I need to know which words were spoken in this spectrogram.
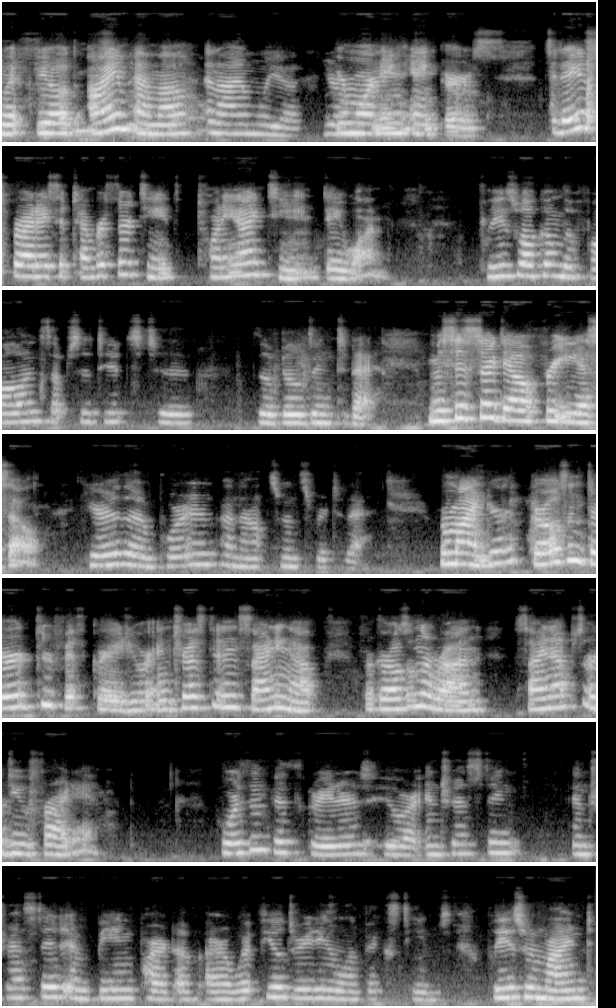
Morning, Whitfield. I am Emma, And I am Leah, your, morning anchors. Today is Friday, September 13th, 2019, day one. Please welcome the following substitutes to the building today. Mrs. Sardell for ESL. Here are the important announcements for today. Reminder girls in third through fifth grade who are interested in signing up for Girls on the Run, sign-ups are due Friday. Fourth and fifth graders who are interesting, interested in being part of our Whitfield Reading Olympics teams, please remind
